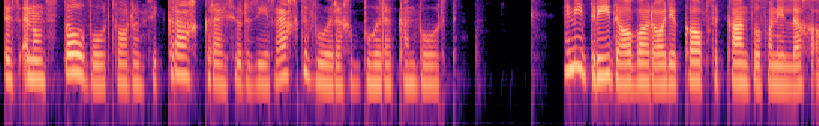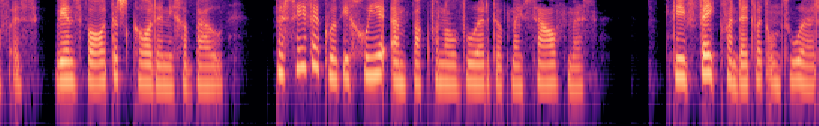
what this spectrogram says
Dis in ons stil word waar ons die krag kry sodat die regte woorde gebore kan word. In die 3 dae waar Radio Kaapse kansel van die lug af is, weens waterskade in die gebou, besef ek ook die goeie impak van al woorde op myself mis. Die effek van dit wat ons hoor,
